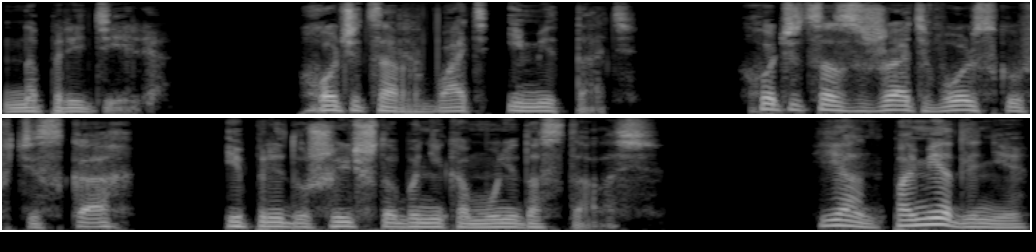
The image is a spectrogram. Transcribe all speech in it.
на пределе. Хочется рвать и метать. Хочется сжать Вольскую в тисках и придушить, чтобы никому не досталось. «Ян, помедленнее!»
